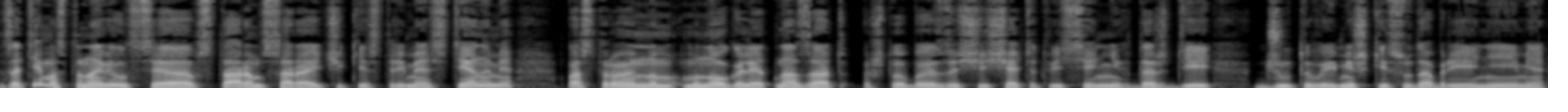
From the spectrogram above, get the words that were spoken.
затем остановился в старом сарайчике с тремя стенами, построенном много лет назад, чтобы защищать от весенних дождей джутовые мешки с удобрениями.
